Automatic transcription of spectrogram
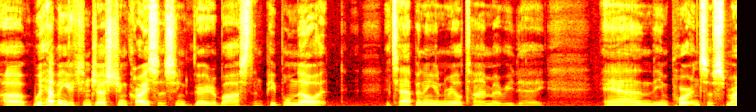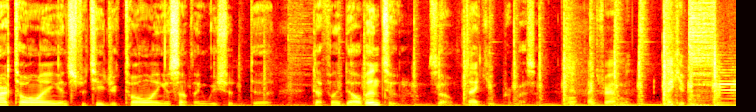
of. We're having a congestion crisis in greater Boston. People know it, it's happening in real time every day. And the importance of smart tolling and strategic tolling is something we should uh, definitely delve into. So, thank you, Professor. Yeah, thanks for having me. Thank you.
